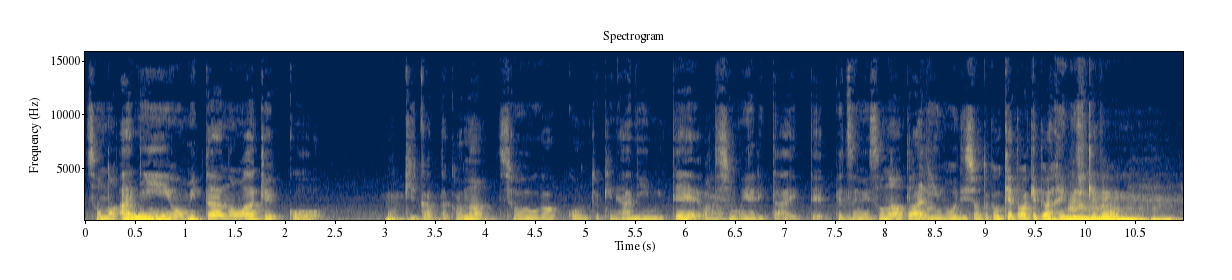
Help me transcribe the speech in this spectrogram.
その兄を見たのは結構大きかったかな、小学校の時に兄見て私もやりたいって、別にその後兄のオーディションとか受けたわけではないんですけど、うんうんうん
